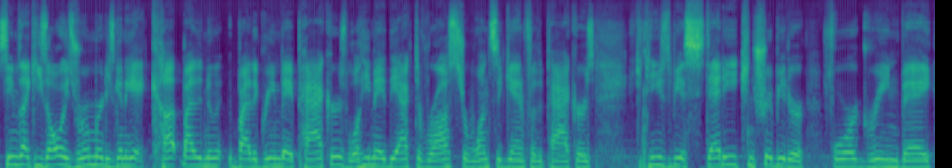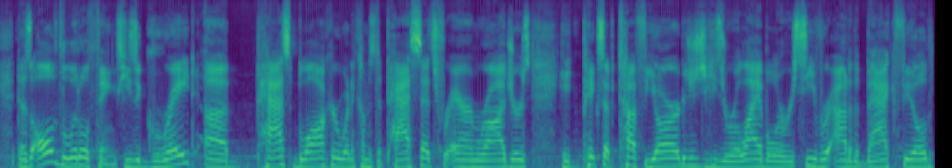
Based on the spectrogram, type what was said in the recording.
Seems like he's always rumored he's going to get cut by the New, by the Green Bay Packers. Well, he made the active roster once again for the Packers. He continues to be a steady contributor for Green Bay. Does does all of the little things. He's a great uh, pass blocker when it comes to pass sets for Aaron Rodgers. He picks up tough yardage. He's a reliable receiver out of the backfield.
